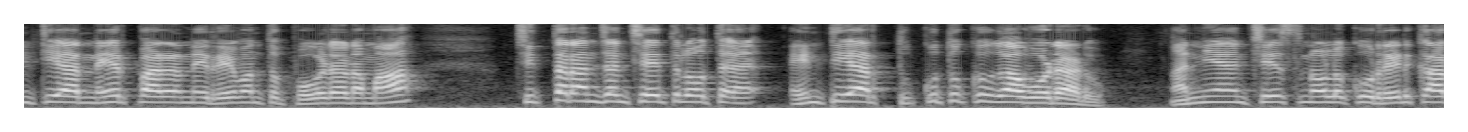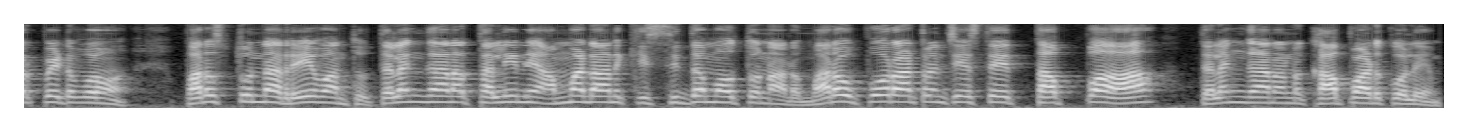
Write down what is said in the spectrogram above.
ఎన్టీఆర్ నేర్పాడని రేవంత్ పొగడమా చిత్తరంజన్ చేతిలో ఎన్టీఆర్ తుక్కుతుక్కుగా ఓడాడు. అన్యాయం చేసిన వాళ్ళకు రెడ్ కార్పెట్ పరుస్తున్న రేవంత్ తెలంగాణ తల్లిని అమ్మడానికి సిద్ధమవుతున్నాడు. మరో పోరాటం చేస్తే తప్ప తెలంగాణను కాపాడుకోలేం.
